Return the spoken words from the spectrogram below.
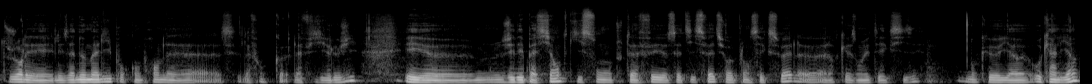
toujours les, anomalies pour comprendre la, physiologie. Et euh, j'ai des patientes qui sont tout à fait satisfaites sur le plan sexuel alors qu'elles ont été excisées. Donc euh, il n'y a aucun lien.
